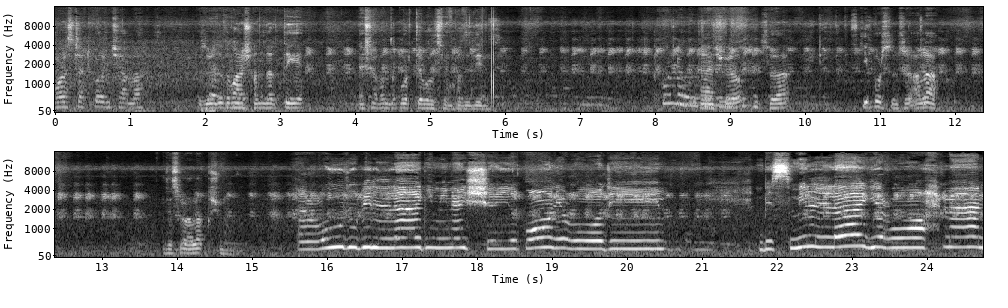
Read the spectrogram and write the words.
পড়া স্টার্ট করো ইনশাআল্লাহ। হুজুরা তো তোমার সন্ধ্যার থেকে এসা পর্যন্ত পড়তে বলছেন প্রতিদিন। হ্যাঁ সুরা সুরা কি পড়ছেন সুরা আলাক আচ্ছা সুরা আলাক শুনো أعوذ بالله من الشيطان الرجيم بسم الله الرحمن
